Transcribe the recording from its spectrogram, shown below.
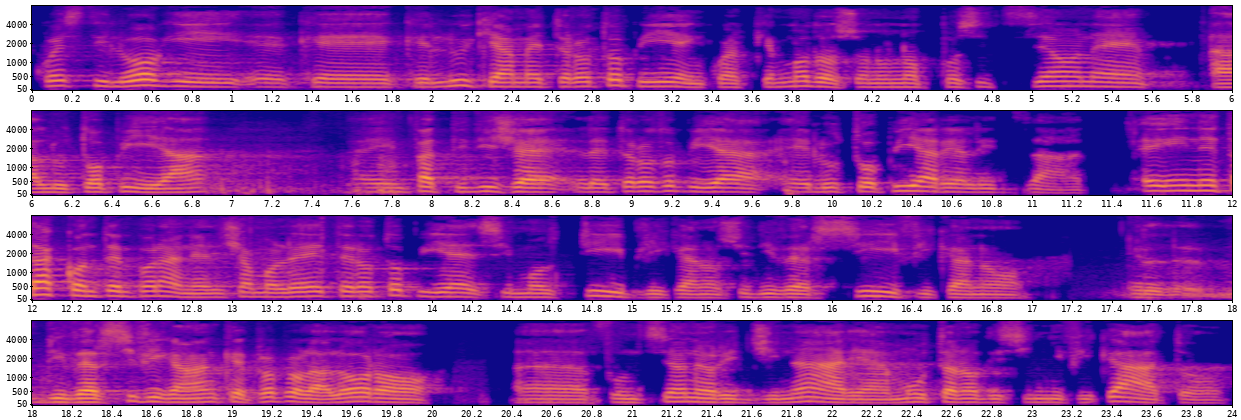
questi luoghi eh, che, che lui chiama eterotopie in qualche modo sono un'opposizione all'utopia. E infatti dice l'eterotopia è l'utopia realizzata. E in età contemporanea, diciamo, le eterotopie si moltiplicano, si diversificano, diversificano anche proprio la loro eh, funzione originaria, mutano di significato,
